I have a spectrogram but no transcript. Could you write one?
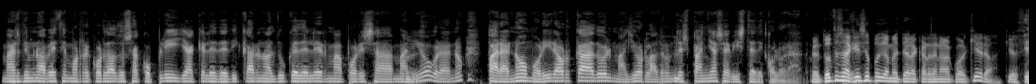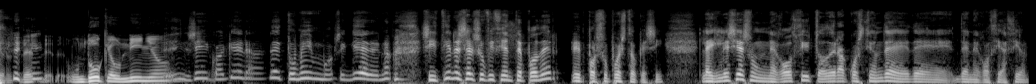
Más de una vez hemos recordado esa coplilla que le dedicaron al duque de Lerma por esa maniobra, ¿no? Para no morir ahorcado, el mayor ladrón de España se viste de colorado. Pero entonces aquí se podía meter a cardenal cualquiera. Quiero decir, de- de- un duque, un niño. Sí, Sí, cualquiera, de tú mismo, si quieres, ¿no? Si tienes el suficiente poder, eh, por supuesto que sí. La iglesia es un negocio y todo era cuestión de, de- de negociación.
